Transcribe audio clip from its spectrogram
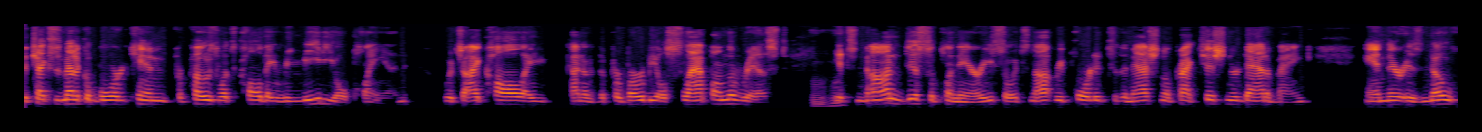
the Texas Medical Board can propose what's called a remedial plan, which I call a kind of the proverbial slap on the wrist Mm-hmm. It's non-disciplinary, so it's not reported to the National Practitioner Data Bank, and there is no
